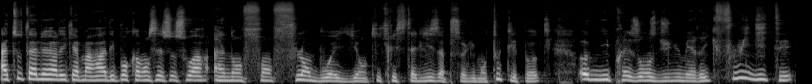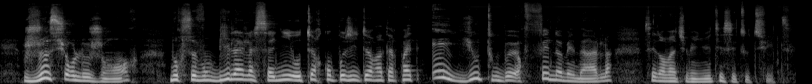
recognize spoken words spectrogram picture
À tout à l'heure, les camarades. Et pour commencer ce soir, un enfant flamboyant qui cristallise absolument toute l'époque. Omniprésence du numérique, fluide jeu sur le genre. Nous recevons Bilal Hassani, auteur, compositeur, interprète et youtubeur phénoménal. C'est dans 28 minutes et c'est tout de suite.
